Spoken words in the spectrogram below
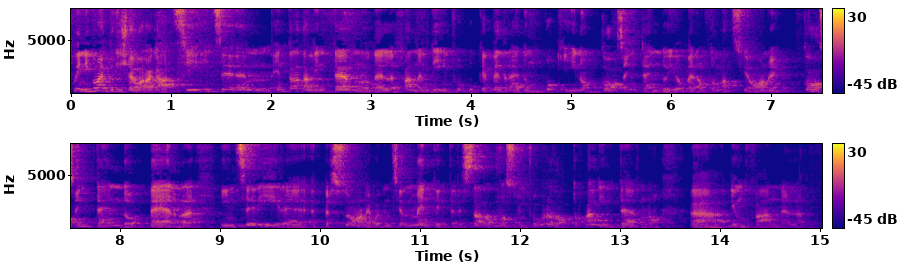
Quindi come vi dicevo ragazzi, ehm, entrate all'interno del funnel di Infobook e vedrete un pochino cosa intendo io per automazione, cosa intendo per inserire persone potenzialmente interessate al vostro infoprodotto all'interno eh, di un funnel.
